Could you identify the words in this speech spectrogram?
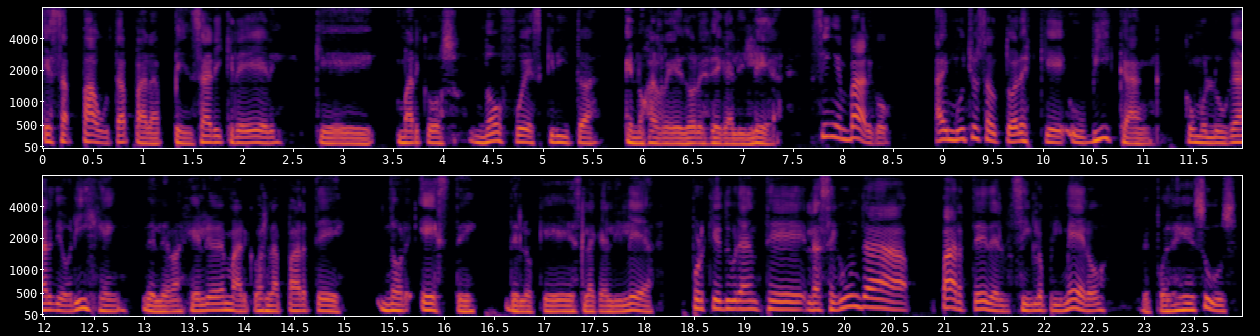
esa pauta para pensar y creer que Marcos no fue escrita en los alrededores de Galilea. Sin embargo, hay muchos autores que ubican como lugar de origen del Evangelio de Marcos la parte noreste de lo que es la Galilea, porque durante la segunda parte del siglo I, después de Jesús,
